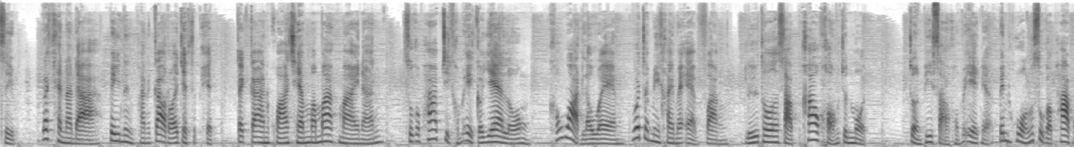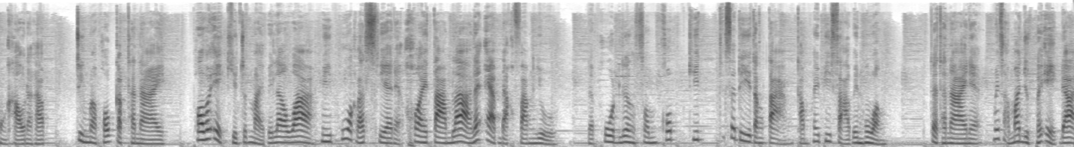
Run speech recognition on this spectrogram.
1970 และแคนาดา ปี 1971 แต่การคว้าแชมป์มามากมายนั้น สุขภาพจิตของเอกก็แย่ลง เขาหวาดระแวงว่าจะมีใครมาแอบฟัง หรือโทรศัพท์เข้าของจนหมด จนพี่สาวของพระเอกเนี่ยเป็นห่วงเรื่องสุขภาพของเขานะครับ จึงมาพบกับทนาย พอพระเอกเขียนจดหมายไปเล่าว่า มีพวกรัสเซียเนี่ยคอยตามล่าและแอบดักฟังอยู่ และพูดเรื่องสมคบคิดทฤษฎีต่างๆทำให้พี่สาวเป็นห่วง แต่ทนายเนี่ยไม่สามารถหยุดพระเอกได้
